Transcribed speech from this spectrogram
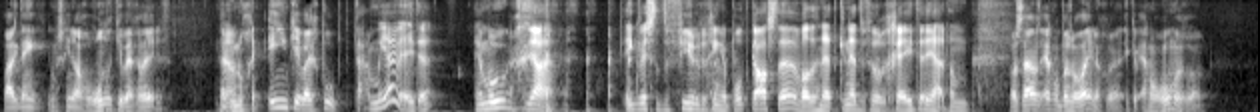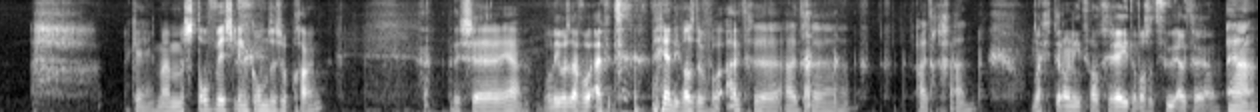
Waar ik denk ik misschien al honderd keer ben geweest. Daar heb ik nog geen één keer bij gepoept. Dat moet jij weten. En hoe, ja, ik wist dat we vier uur gingen podcasten. We hadden net knetterveel gegeten. Ja, dan... Was trouwens echt nog best wel weinig, hoor. Ik heb echt nog honger gewoon. Oké, maar mijn stofwisseling komt dus op gang. Dus eh, ja. Want die was daarvoor uit. ja, die was ervoor uitge, uitge, uitgegaan. Omdat je toen nog niet had gereten, was het vuur uitgegaan. Ja,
